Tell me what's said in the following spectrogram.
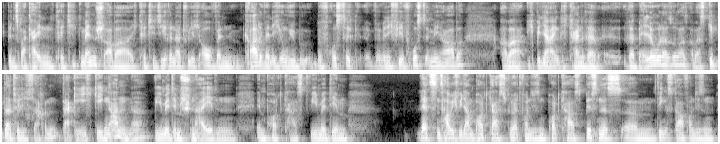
ich bin zwar kein Kritikmensch, aber ich kritisiere natürlich auch, wenn, gerade wenn ich irgendwie befrustet, wenn ich viel Frust in mir habe. Aber ich bin ja eigentlich kein Re Rebelle oder sowas. Aber es gibt natürlich Sachen, da gehe ich gegen an. Ne? Wie mit dem Schneiden im Podcast, wie mit dem letztens habe ich wieder einen Podcast gehört von diesem Podcast-Business-Dings ähm, da, von diesen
